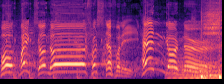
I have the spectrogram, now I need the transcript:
Vote make some noise for Stephanie Hengardner.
